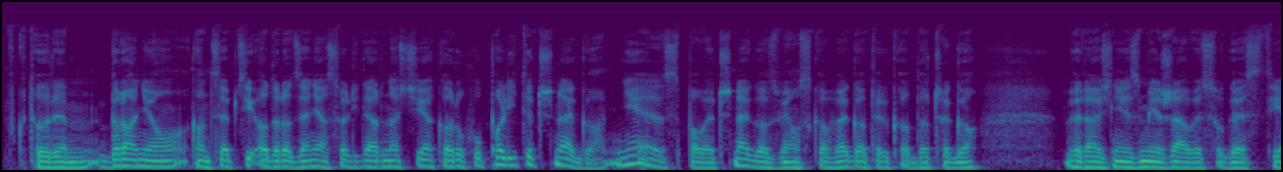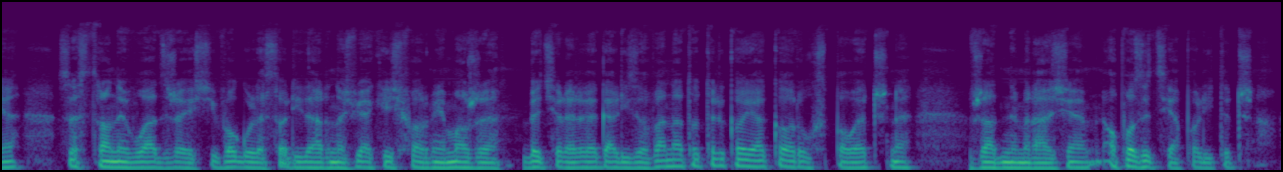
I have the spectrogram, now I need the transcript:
w którym bronią koncepcji odrodzenia Solidarności jako ruchu politycznego, nie społecznego, związkowego, tylko do czego wyraźnie zmierzały sugestie ze strony władz, że jeśli w ogóle Solidarność w jakiejś formie może być relegalizowana, to tylko jako ruch społeczny, w żadnym razie opozycja polityczna.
